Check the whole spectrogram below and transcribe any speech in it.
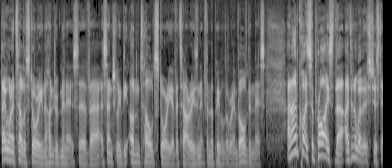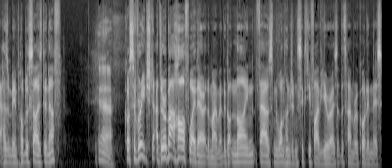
They want to tell a story in 100 minutes of uh, essentially the untold story of Atari, isn't it, from the people that were involved in this? And I'm quite surprised that, I don't know whether it's just it hasn't been publicised enough. Yeah. Of course, they've reached, they're about halfway there at the moment. They've got 9,165 euros at the time of recording this.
